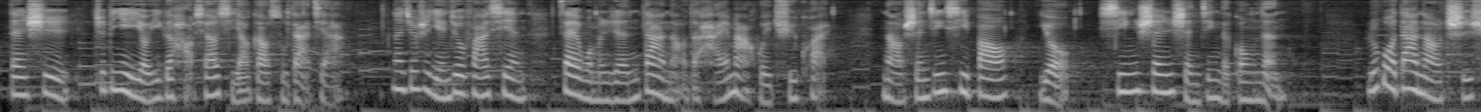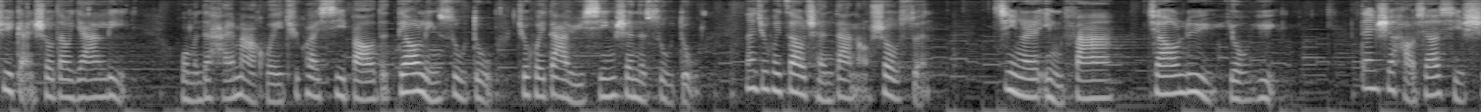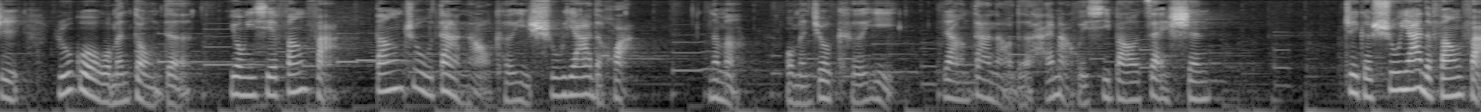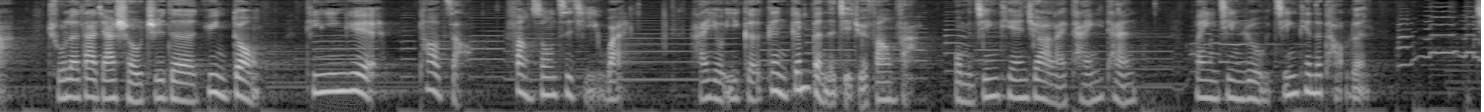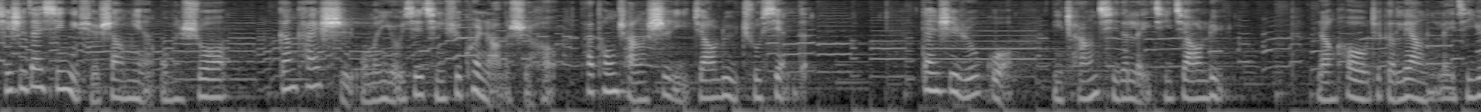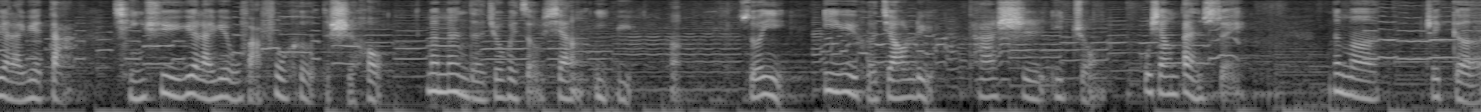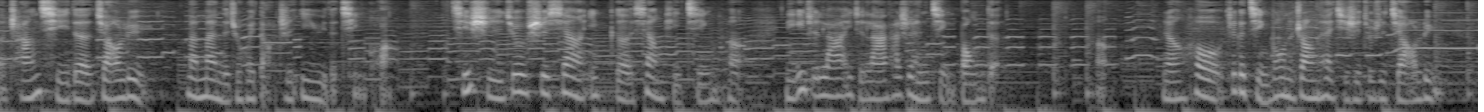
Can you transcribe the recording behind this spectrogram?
但是这边也有一个好消息要告诉大家，那就是研究发现，在我们人大脑的海马回区块，脑神经细胞有。新生神经的功能，如果大脑持续感受到压力，我们的海马回区块细胞的凋零速度就会大于新生的速度，那就会造成大脑受损，进而引发焦虑、忧郁。但是好消息是，如果我们懂得用一些方法帮助大脑可以舒压的话，那么我们就可以。让大脑的海马回细胞再生。这个舒压的方法，除了大家熟知的运动、听音乐、泡澡、放松自己以外，还有一个更根本的解决方法。我们今天就要来谈一谈。欢迎进入今天的讨论。其实，在心理学上面，我们说，刚开始我们有一些情绪困扰的时候，它通常是以焦虑出现的。但是，如果你长期的累积焦虑，然后这个量累积越来越大，情绪越来越无法负荷的时候，慢慢的就会走向抑郁啊。所以，抑郁和焦虑它是一种互相伴随。那么，这个长期的焦虑，慢慢的就会导致抑郁的情况。其实就是像一个橡皮筋哈。你一直拉，一直拉，它是很紧绷的，然后这个紧绷的状态其实就是焦虑，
